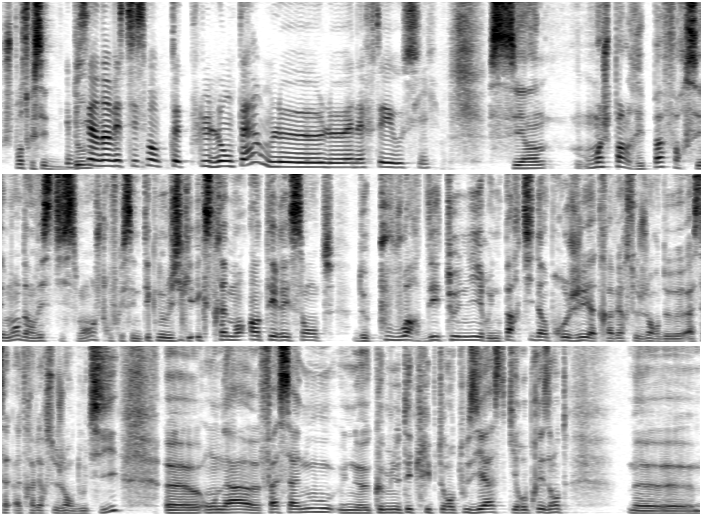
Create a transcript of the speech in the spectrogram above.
Je pense que c'est. c'est un investissement peut-être plus long terme, le, le NFT aussi? C'est un moi, je parlerai pas forcément d'investissement. Je trouve que c'est une technologie qui est extrêmement intéressante de pouvoir détenir une partie d'un projet à travers ce genre de, à, travers ce genre d'outils. Euh, on a face à nous une communauté de crypto-enthousiastes qui représente euh,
